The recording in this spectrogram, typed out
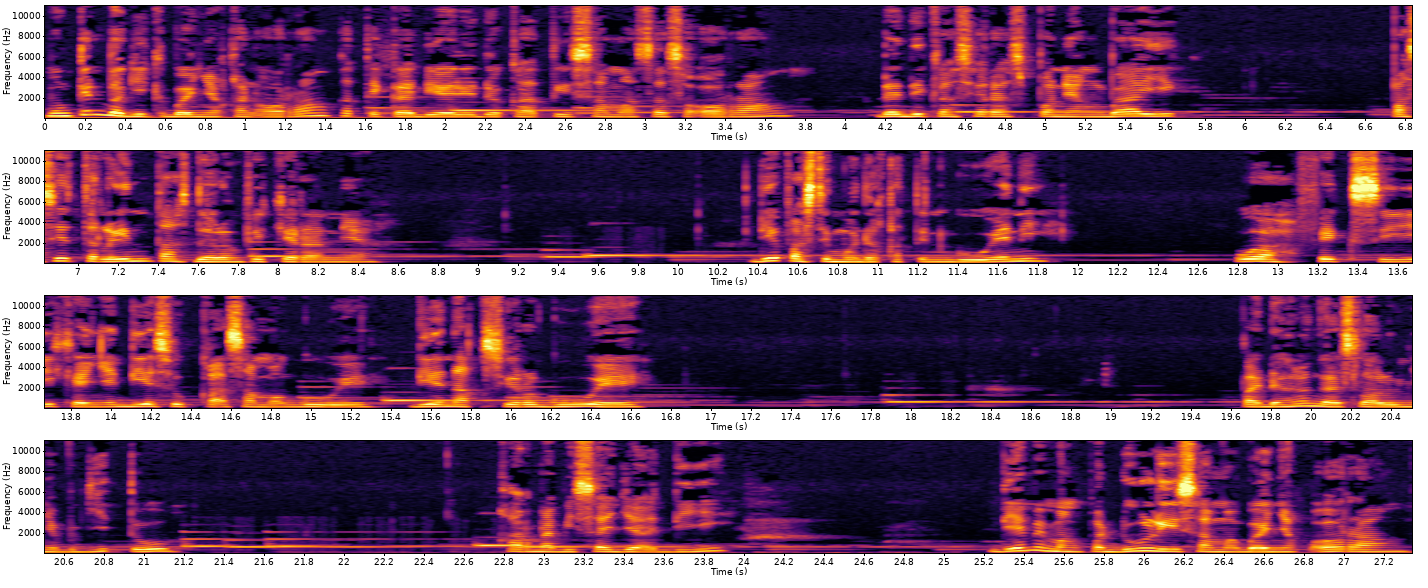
Mungkin bagi kebanyakan orang ketika dia didekati sama seseorang dan dikasih respon yang baik, pasti terlintas dalam pikirannya dia pasti mau deketin gue nih. Wah, fix sih, kayaknya dia suka sama gue. Dia naksir gue. Padahal gak selalunya begitu. Karena bisa jadi, dia memang peduli sama banyak orang.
